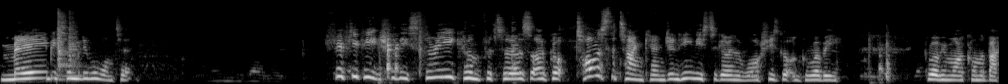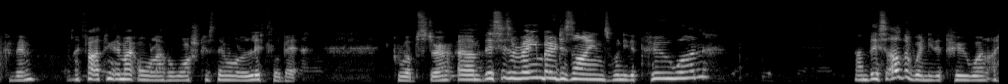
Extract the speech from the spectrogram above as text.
Maybe somebody will want it. 50 each for these three comforters. I've got Thomas the Tank Engine. He needs to go in the wash. He's got a grubby, grubby mark on the back of him. In fact, I think they might all have a wash because they're all a little bit grubster. Um, this is a Rainbow Designs Winnie the Pooh one. And this other Winnie the Pooh one, I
